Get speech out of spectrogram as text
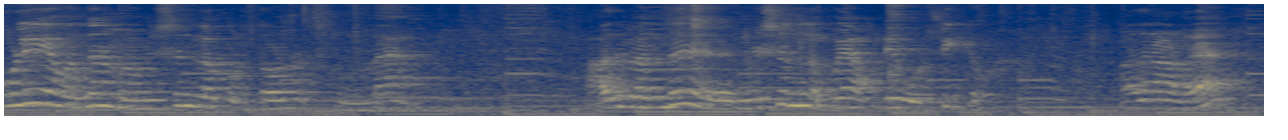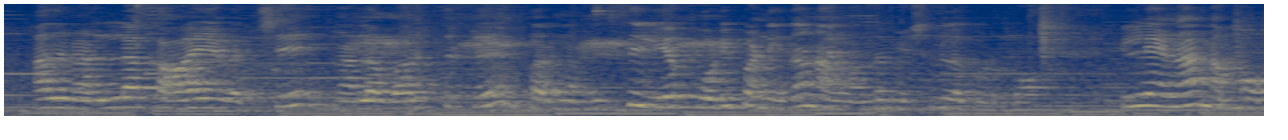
புளியை வந்து நம்ம மிஷினில் கொடுத்தோம்னு வச்சுக்கோங்களேன். அது வந்து மிஷினில் போய் அப்படியே ஒட்டிக்கும். அதனால அதை நல்லா காய வச்சு நல்லா வறுத்துட்டு பாருங்க மிக்சிலேயே பொடி பண்ணி தான் நாங்கள் வந்து மிஷினில் கொடுப்போம். இல்லைன்னா நம்ம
